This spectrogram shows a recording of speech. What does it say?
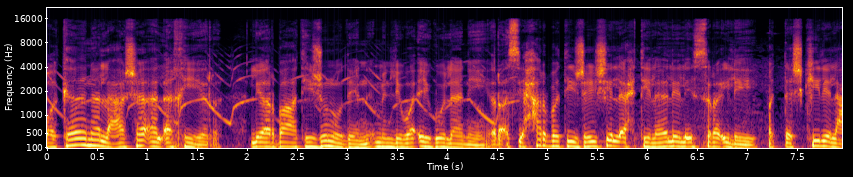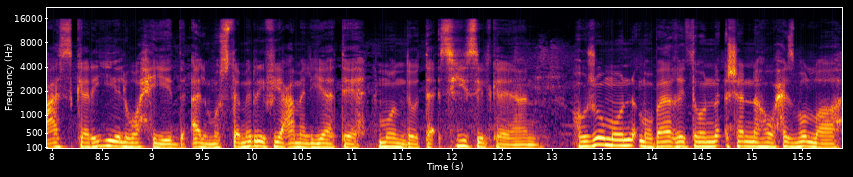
وكان العشاء الأخير لأربعة جنود من لواء جولاني رأس حربة جيش الاحتلال الإسرائيلي والتشكيل العسكري الوحيد المستمر في عملياته منذ تأسيس الكيان. هجوم مباغث شنه حزب الله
